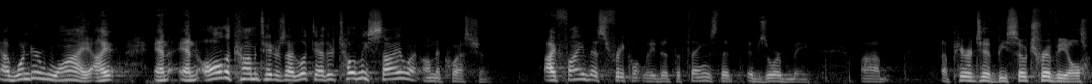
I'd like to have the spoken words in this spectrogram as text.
I wonder why. I, and, and all the commentators I looked at, they're totally silent on the question. I find this frequently that the things that absorb me um, appear to be so trivial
